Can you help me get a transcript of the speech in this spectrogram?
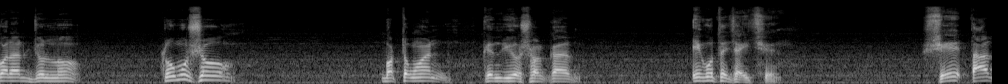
করার জন্য ক্রমশ বর্তমান কেন্দ্রীয় সরকার এগোতে চাইছে। সে তার,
